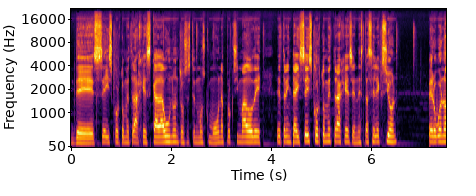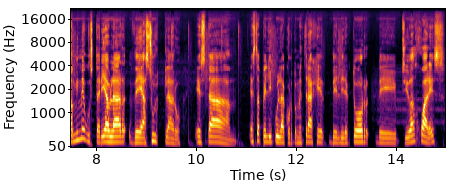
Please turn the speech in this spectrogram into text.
de seis cortometrajes cada uno, entonces tenemos como un aproximado de, de 36 cortometrajes en esta selección. Pero bueno, a mí me gustaría hablar de Azul Claro, esta, esta película cortometraje del director de Ciudad Juárez.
